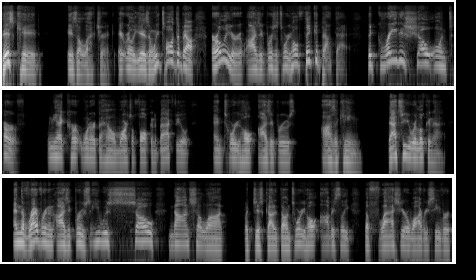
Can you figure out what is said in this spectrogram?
This kid is electric. It really is. And we talked about earlier Isaac Bruce and Torry Holt. Think about that. The greatest show on turf when you had Kurt Warner at the helm, Marshall Faulk in the backfield, and Torry Holt, Isaac Bruce, Azeem. That's who you were looking at. And the Reverend and Isaac Bruce, he was so nonchalant but just got it done. Torry Holt, obviously the flashier wide receiver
